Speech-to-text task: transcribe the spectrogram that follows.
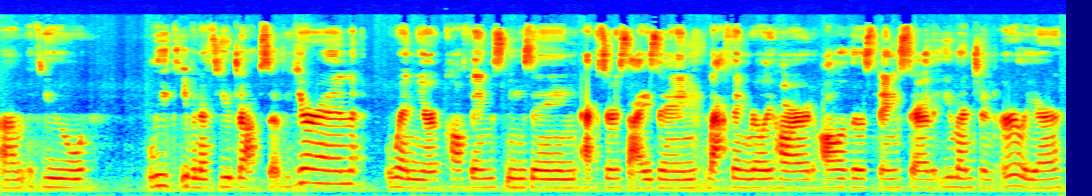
Um, if you leak even a few drops of urine when you're coughing, sneezing, exercising, laughing really hard, all of those things, Sarah, that you mentioned earlier.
